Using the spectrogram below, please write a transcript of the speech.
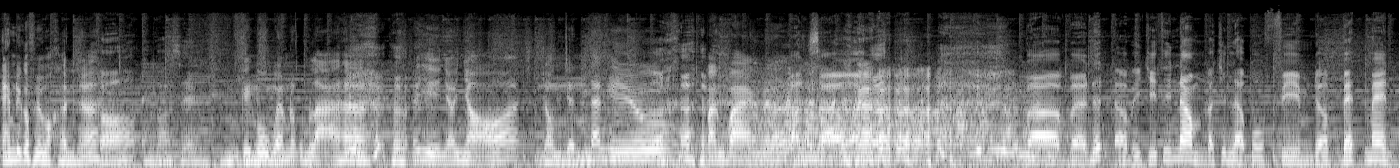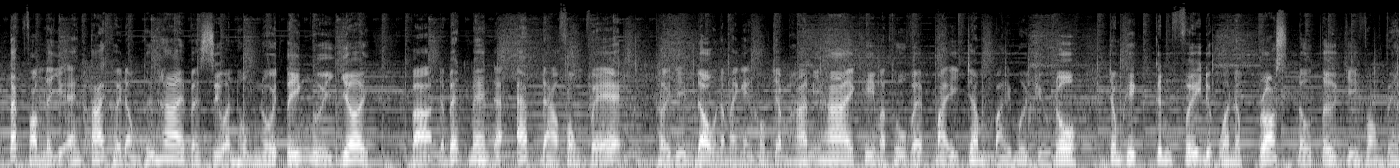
Em đi coi phim hoạt hình hả? Có, em Ừ. có xem. Ừ, Cái gu của em nó cũng lạ ha. Cái gì nhỏ nhỏ, tròn chỉnh đáng yêu, vàng vàng nữa. Làm sao. Và về đích ở vị trí thứ năm đó chính là bộ phim The Batman. Tác phẩm là dự án tái khởi động thứ hai về siêu anh hùng nổi tiếng người dơi và The Batman đã áp đảo phòng vé thời điểm đầu năm 2022 khi mà thu về 770 triệu đô, trong khi kinh phí được Warner Bros đầu tư chỉ vọn vẹn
